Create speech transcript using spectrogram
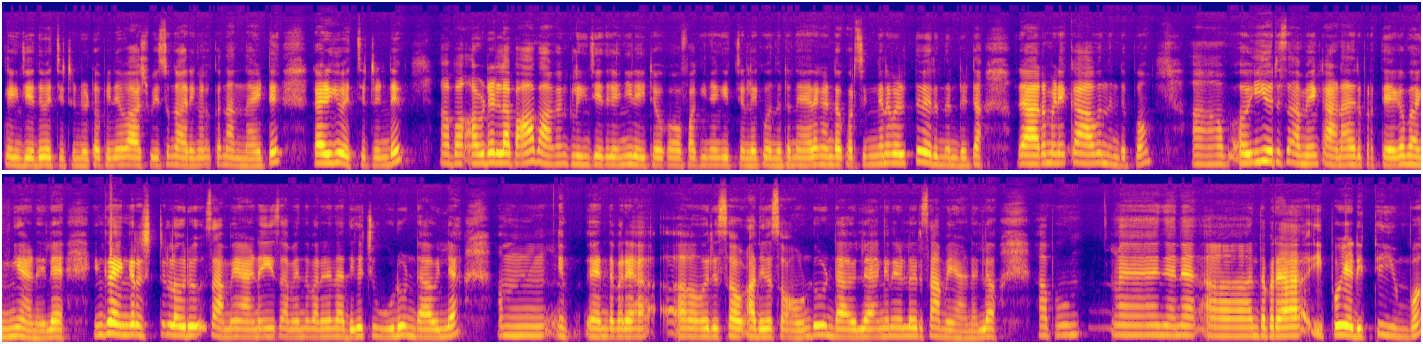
ക്ലീൻ ചെയ്ത് വെച്ചിട്ടുണ്ട് കേട്ടോ പിന്നെ വാഷ് ബേസും കാര്യങ്ങളൊക്കെ നന്നായിട്ട് കഴുകി വെച്ചിട്ടുണ്ട്. അപ്പോൾ അവിടെയുള്ള ആ ഭാഗം ക്ലീൻ ചെയ്ത് കഴിഞ്ഞ് ലൈറ്റൊക്കെ ഓഫാക്കി ഞാൻ കിച്ചണിലേക്ക് വന്നിട്ട് നേരെ കണ്ട? കുറച്ച് ഇങ്ങനെ വെളുത്ത് വരുന്നുണ്ട് കേട്ടോ ഒരു ആറ് മണിയൊക്കെ ആവുന്നുണ്ട് ഇപ്പോൾ ഈ ഒരു സമയം കാണാൻ ഒരു പ്രത്യേക ഭംഗിയാണ് അല്ലേ? എനിക്ക് ഭയങ്കര ഇഷ്ടമുള്ള ഒരു സമയമാണ്. ഈ സമയം എന്ന് പറയുന്നത് അധികം ചൂടും ഉണ്ടാവില്ല. എന്താ പറയുക ഒരു സൗ അധികം സൗണ്ടും ഉണ്ടാവില്ല. അങ്ങനെയുള്ള ഒരു സമയമാണല്ലോ. അപ്പം ഞാൻ എന്താ പറയുക ഇപ്പോൾ എഡിറ്റ് ചെയ്യുമ്പോൾ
